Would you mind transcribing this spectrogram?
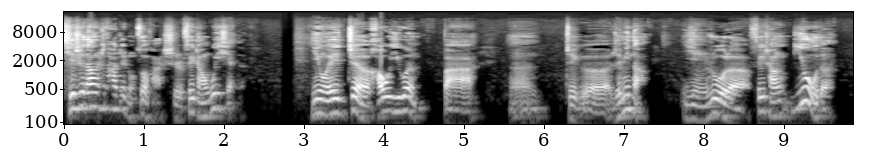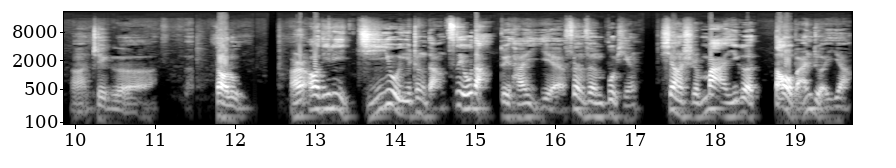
其实当时他这种做法是非常危险的，因为这毫无疑问把，嗯，这个人民党。引入了非常右的啊这个道路，而奥地利极右翼政党自由党对他也愤愤不平，像是骂一个盗版者一样。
